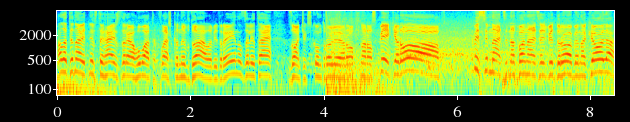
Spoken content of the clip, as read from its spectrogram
Але ти навіть не встигаєш зреагувати. Флешка невдала від Рейна залітає. Зончикс контролює Робс на розпіки. Робс! 18 на 12 від Робіна Кьоля.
